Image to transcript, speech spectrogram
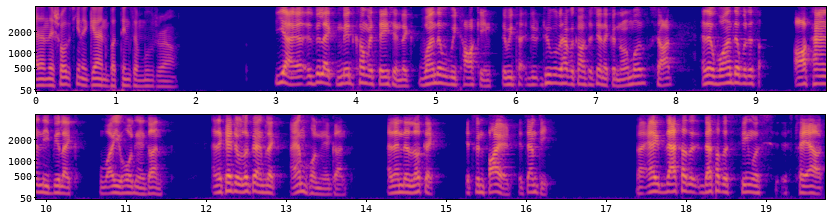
and then they show the scene again, but things have moved around. Yeah, it'd be like mid conversation. Like one of them would be talking. They'd be t- two people would have a conversation like a normal shot, and then one of them would just offhandedly be like, "Why are you holding a gun?" And the character would look at him like, "I am holding a gun," and then they look like it's been fired. It's empty. And that's how the that's how the scene was play out.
